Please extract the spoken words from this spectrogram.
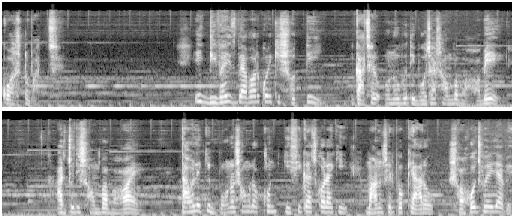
কষ্ট পাচ্ছে? এই ডিভাইস ব্যবহার করে কি সত্যি গাছের অনুভূতি বোঝা সম্ভব হবে? আর যদি সম্ভব হয়, তাহলে কি বন সংরক্ষণ কৃষিকাজ করা কি মানুষের পক্ষে আরও সহজ হয়ে যাবে?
